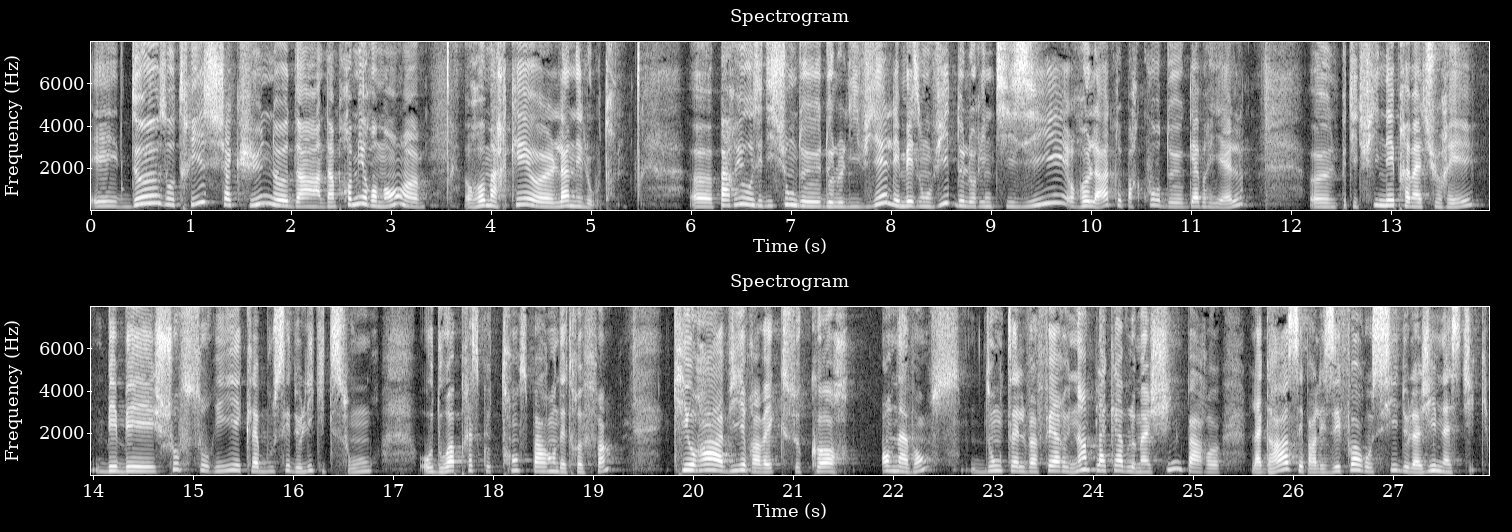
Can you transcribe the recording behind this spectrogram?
Et deux autrices, chacune d'un premier roman euh, remarqué euh, l'un et l'autre. paru aux éditions de, de l'Olivier, Les Maisons vides de Laurine Tizi relate le parcours de Gabrielle, euh, une petite fille née prématurée, bébé chauve-souris éclaboussé de liquide sombre, aux doigts presque transparents d'être fin, qui aura à vivre avec ce corps en avance, dont elle va faire une implacable machine par euh, la grâce et par les efforts aussi de la gymnastique.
